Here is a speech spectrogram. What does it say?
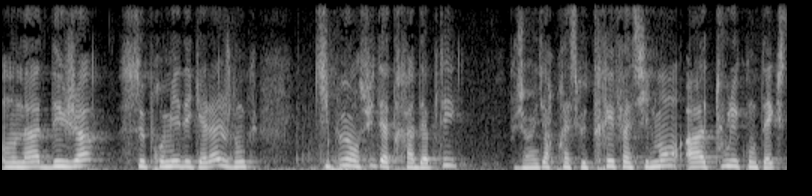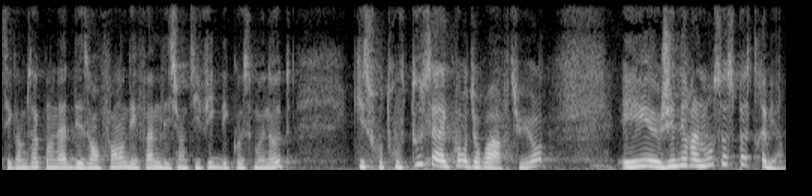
on a déjà ce premier décalage, donc qui peut ensuite être adapté, j'ai envie de dire presque très facilement, à tous les contextes. C'est comme ça qu'on a des enfants, des femmes, des scientifiques, des cosmonautes, qui se retrouvent tous à la cour du roi Arthur, et euh, généralement ça se passe très bien.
